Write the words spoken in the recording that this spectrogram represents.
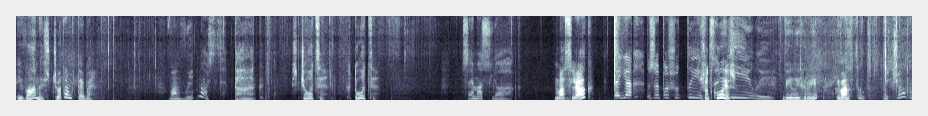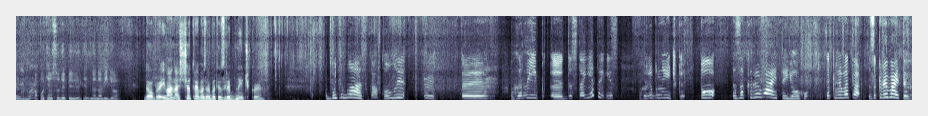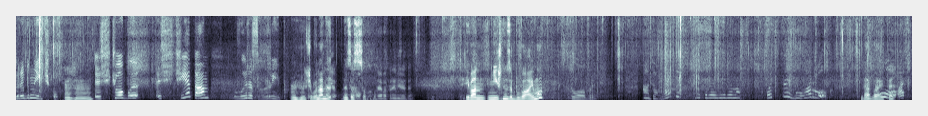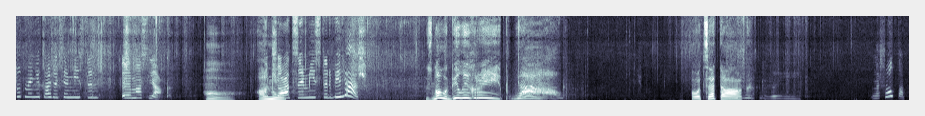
Іване, що там в тебе? Вам видно ось це? Так. Що це? Хто це? Це масляк. Масляк? Та я вже пошутив. Шуткуєш? Це білий. Білий гриб? Іван, Тут нічого нема. А потім сюди підійдіть на, на відео. добре, Іван, а що треба зробити з грибничкою? Будь ласка, коли е, е, достаєте із грибнички, то закривайте його, закривайте, закривайте грибничку, Угу. щоб ще там вирос гриб. Угу. Щоб вона не, не засохла. Треба перевірити. Іван, ніж не забуваємо. Добре. А давайте ми перевіримо ось цей бугорок. Давайте. О, а тут мені кажеться містер е, Масляк. О, а ну, Хоча це містер Біляш. знову білий гриб. Вау! Оце так. Нашов пап?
